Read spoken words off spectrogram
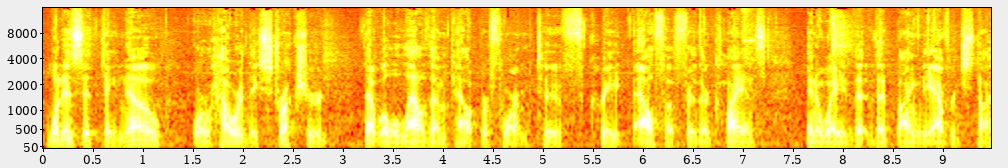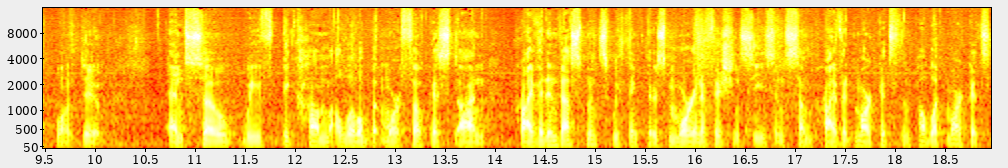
what is it they know or how are they structured that will allow them to outperform, to create alpha for their clients in a way that, that buying the average stock won't do. And so we've become a little bit more focused on private investments. We think there's more inefficiencies in some private markets than public markets.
